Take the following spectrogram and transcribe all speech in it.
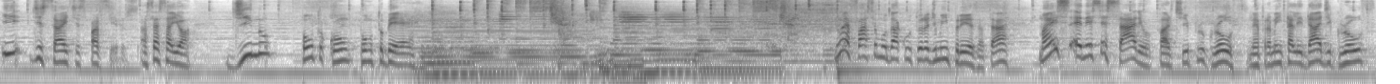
e de sites parceiros. Acesse aí, ó, dino.com www.cultura.com.br. Não é fácil mudar a cultura de uma empresa, tá? Mas é necessário partir para o growth, né? para a mentalidade growth.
